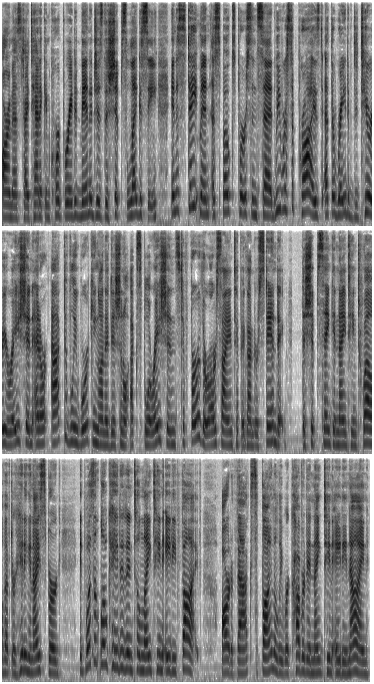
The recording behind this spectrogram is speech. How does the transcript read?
RMS Titanic Incorporated manages the ship's legacy. In a statement, a spokesperson said, We were surprised at the rate of deterioration and are actively working on additional explorations to further our scientific understanding. The ship sank in 1912 after hitting an iceberg. It wasn't located until 1985. Artifacts finally recovered in 1989.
